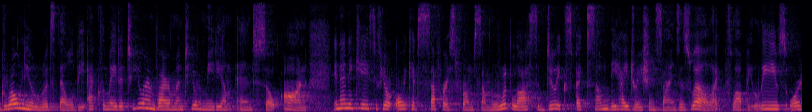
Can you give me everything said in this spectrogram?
grow new roots that will be acclimated to your environment, your medium, and so on. In any case, if your orchid suffers from some root loss, do expect some dehydration signs as well, like floppy leaves or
